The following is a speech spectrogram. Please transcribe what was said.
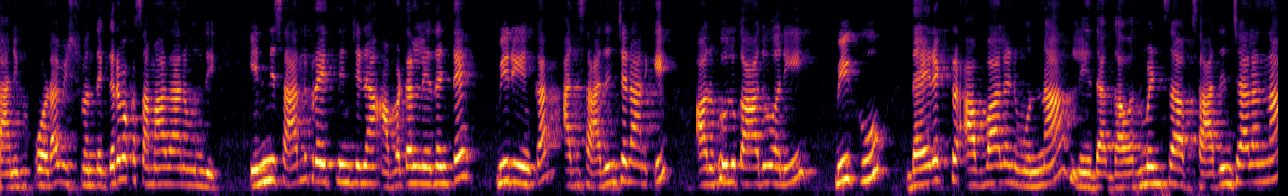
దానికి కూడా విశ్వం దగ్గర ఒక సమాధానం ఉంది. ఎన్నిసార్లు ప్రయత్నించినా అవ్వటం లేదంటే మీరు ఇంకా అది సాధించడానికి అర్హులు కాదు అని మీకు డైరెక్టర్ అవ్వాలని ఉన్నా లేదా గవర్నమెంట్ జాబ్ సాధించాలన్నా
